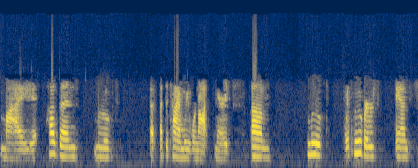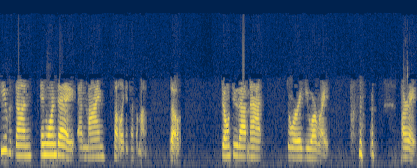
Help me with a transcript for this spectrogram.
my husband moved at, at the time we were not married, um, moved with movers and he was done in one day and mine felt like it took a month. So don't do that, Matt. Dory, you are right. All right.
